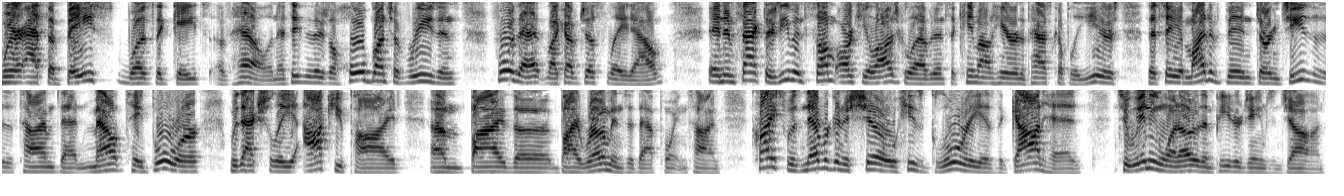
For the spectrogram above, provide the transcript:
where at the base was the gates of hell. And I think that there's a whole bunch of reasons for that, like I've just laid out. And in fact, there's even some archaeological evidence that came out here in the past couple of years that say it might have been during Jesus' time that Mount Tabor was actually occupied um, by the by Romans at that point in time. Christ was never going to show his glory as the Godhead to anyone other than Peter, James, and John.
